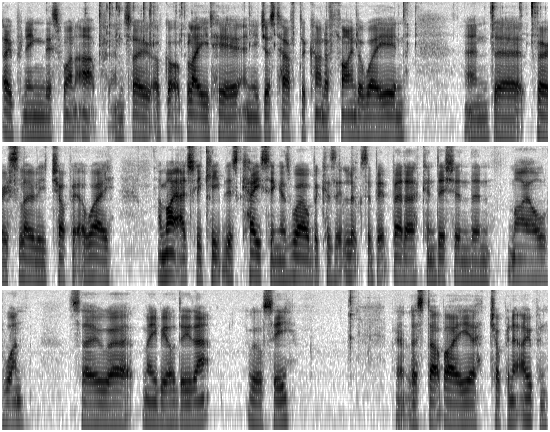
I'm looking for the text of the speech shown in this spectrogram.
opening this one up and so I've got a blade here and you just have to kind of find a way in and uh, very slowly chop it away. I might actually keep this casing as well because it looks a bit better condition than my old one. So uh, maybe I'll do that, we'll see. Let's start by uh, chopping it open.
